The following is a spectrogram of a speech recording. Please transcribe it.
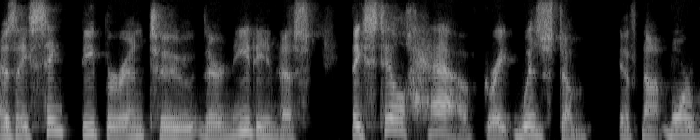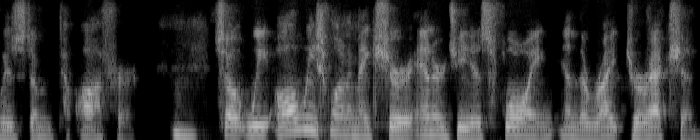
as they sink deeper into their neediness, they still have great wisdom, if not more wisdom, to offer. Mm. So we always want to make sure energy is flowing in the right direction.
